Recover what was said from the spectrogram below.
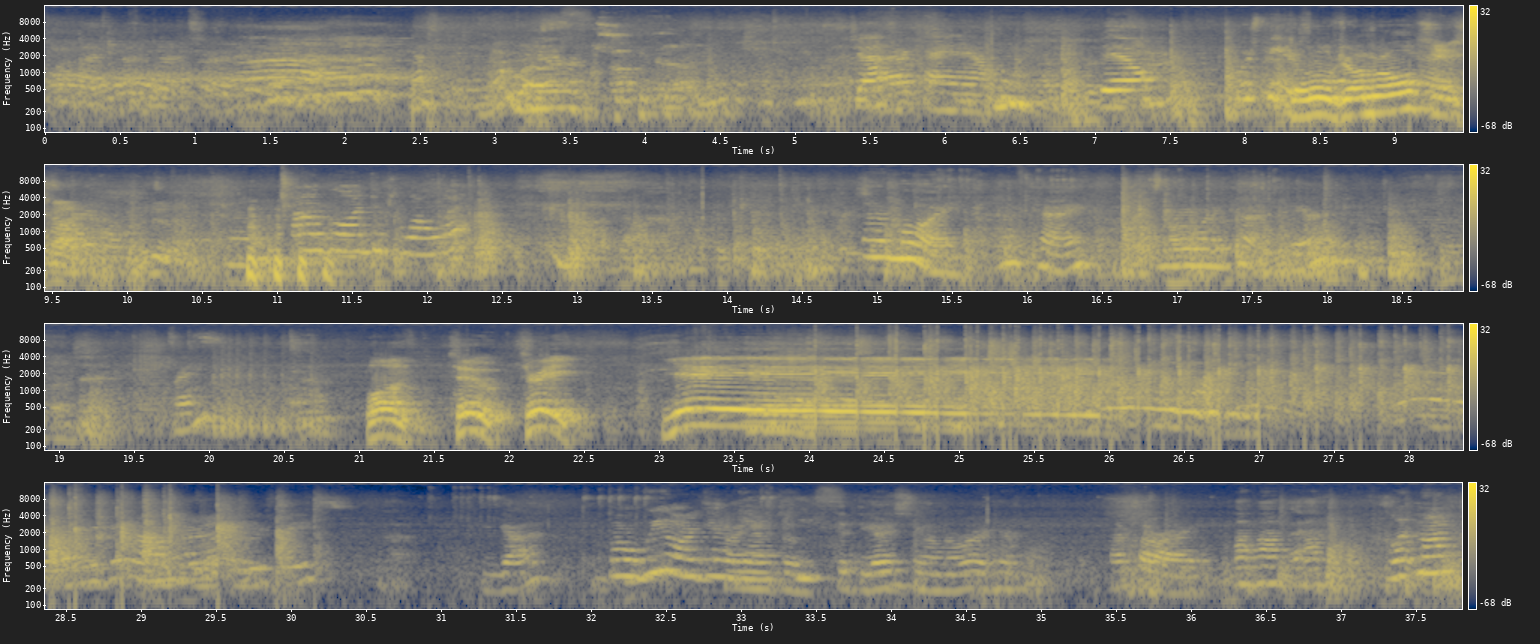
Jeff? Okay, now. Bill, where's Peter? A little drum roll. Oh, boy. Okay. Where do you want to cut? Here? Ready? One, two, three. Yay! There you got it? Well, we are So gonna get a piece. get the icing on the road here. That's all right. Uh huh. What, Mom?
